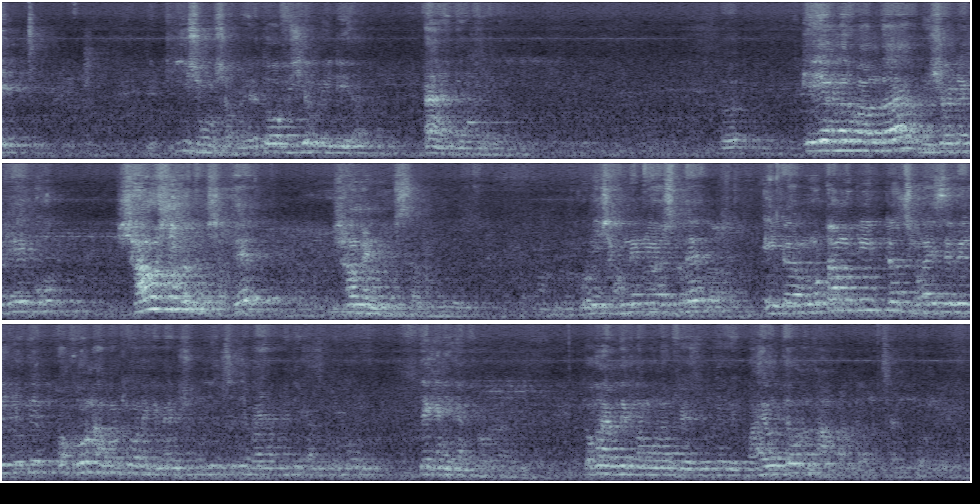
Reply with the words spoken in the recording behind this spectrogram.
এই কি সমস্যা? এটা তো অফিসিয়াল মিডিয়া হ্যাঁ তো এই আমার বান্দা বিষয়টাকে খুব সাহসিকতার সাথে সামনে নিয়ে আসছে। উনি সামনে নিয়ে আসলে এইটা মোটামুটি একটা ছড়াইছে ফেসবুকে, তখন আমাকে অনেকে মেনশন দিয়েছে যে, ভাই, আপনি কাজ করুন দেখেন এখানে তখন আমি দেখলাম ওনার ফেসবুকে ভাই হতে ওর নাম হচ্ছে আমি ফোন দিলাম।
